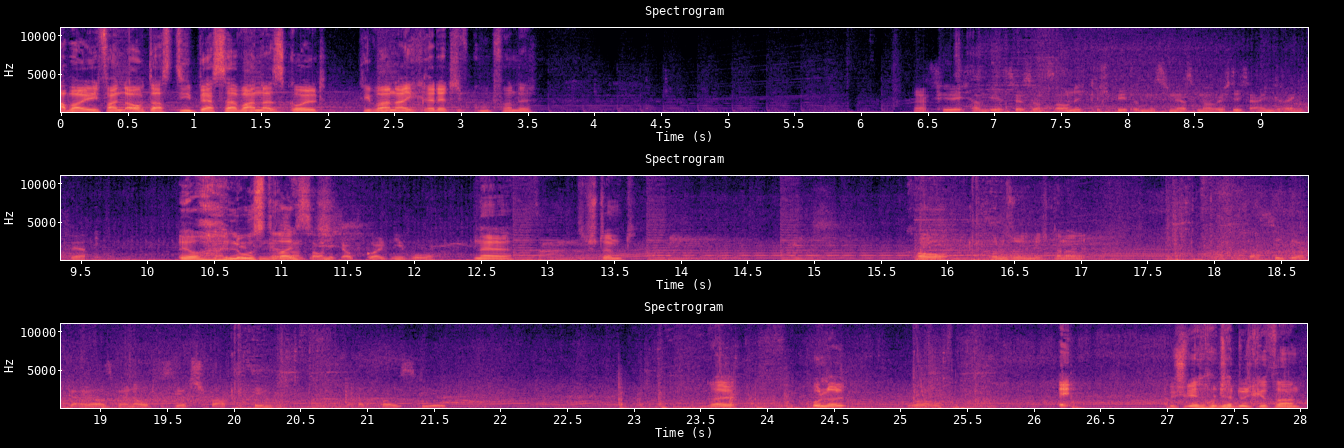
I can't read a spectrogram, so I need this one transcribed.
Aber ich fand auch, dass die besser waren als Gold. Die waren eigentlich relativ gut, fand ich. Ja, vielleicht haben die jetzt ja sonst auch nicht gespielt und müssen erstmal richtig eingerenkt werden. Ja, los sind ja sonst auch 30. nicht auf Goldniveau. Nee, das stimmt. Oh, oder so nicht, keine Ahnung. Das sieht ja geil aus. Mein Auto ist jetzt schwarz-pink. Hat Vollstil. Geil. Oh lol. Wow. Ey, bin schon wieder runter durchgefahren.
